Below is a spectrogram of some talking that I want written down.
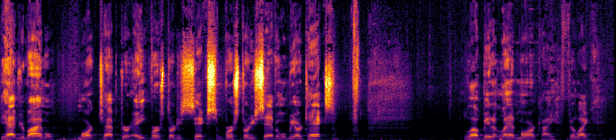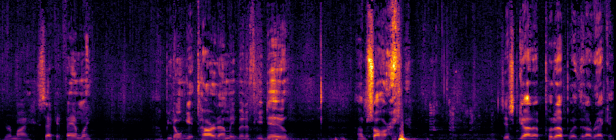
If you have your Bible, Mark chapter 8, verse 36 and verse 37 will be our text. Love being at Landmark. I feel like you're my second family. I hope you don't get tired of me, but if you do, I'm sorry. Just got to put up with it, I reckon.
